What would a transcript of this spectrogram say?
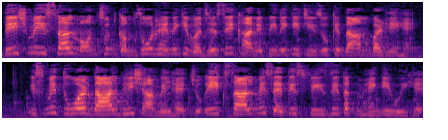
देश में इस साल मानसून कमज़ोर रहने की वजह से खाने पीने की चीज़ों के दाम बढ़े हैं। इसमें तुअर दाल भी शामिल है, जो एक साल में सैतीस फ़ीसदी तक महँगी हुई है।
